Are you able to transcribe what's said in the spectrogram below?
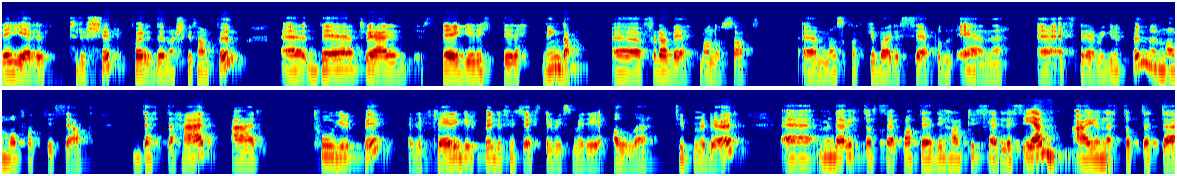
reell trussel for det norske samfunn. Det tror jeg er et steg i riktig retning, da. For da vet man også at man skal ikke bare se på den ene ekstreme gruppen, men man må faktisk se at dette her er to grupper, eller flere grupper, det finnes jo ekstremismer i alle typer miljøer. Eh, men det er viktig å se på at det de har til felles igjen, er jo nettopp dette,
